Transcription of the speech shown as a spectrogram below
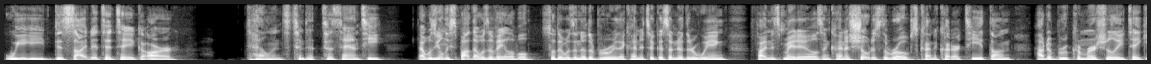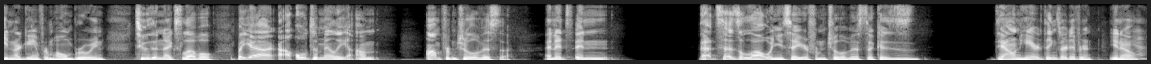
we decided to take our talents to to Santee. That was the only spot that was available. So there was another brewery that kind of took us under their wing, finest made ales, and kind of showed us the ropes, kind of cut our teeth on how to brew commercially, taking our game from home brewing to the next level. But yeah, ultimately, I'm I'm from Chula Vista, and it's in that says a lot when you say you're from Chula Vista because down here things are different, you know. Yeah.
